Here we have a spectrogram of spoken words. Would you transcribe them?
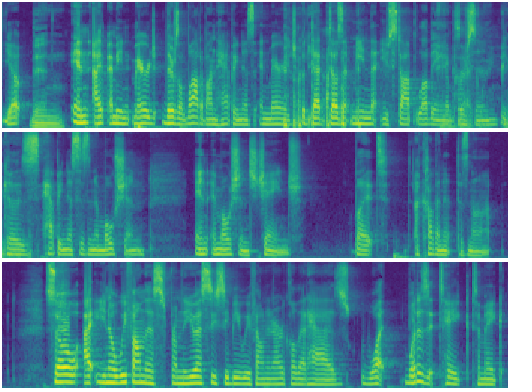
Yep. then And I, I mean, marriage, there's a lot of unhappiness in marriage, but that doesn't mean that you stop loving a person because happiness is an emotion and emotions change, but a covenant does not. So I, you know, we found this from the USCCB. We found an article that has what what does it take to make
